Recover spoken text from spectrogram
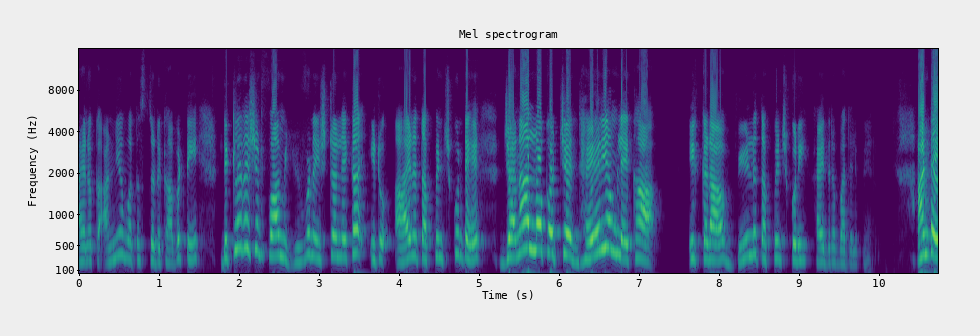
ఆయన ఒక అన్య మతస్థుడు కాబట్టి డిక్లరేషన్ ఫామ్ ఇవ్వడం ఇష్టం లేక ఇటు ఆయన తప్పించుకుంటే జనాల్లోకి వచ్చే ధైర్యం లేక ఇక్కడ వీళ్ళు తప్పించుకొని హైదరాబాద్ వెళ్ళిపోయారు. అంటే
